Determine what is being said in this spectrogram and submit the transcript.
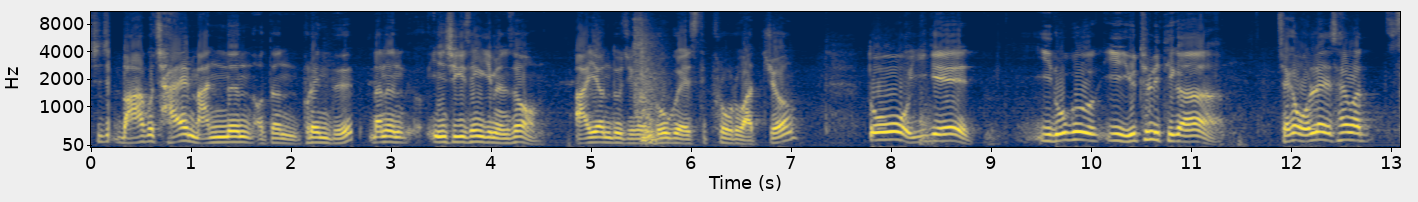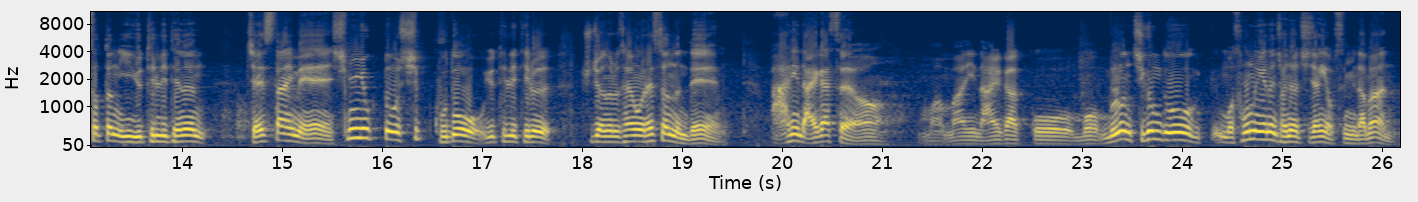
진짜 나하고 잘 맞는 어떤 브랜드라는 인식이 생기면서 아이언도 지금 로그 ST 프로로 왔죠. 또 이게 이 로그 이 유틸리티가 제가 원래 사용했었던 이 유틸리티는 제스타임에 16도, 19도 유틸리티를 주전으로 사용을 했었는데 많이 낡았어요. 뭐 많이 낡았고 뭐 물론 지금도 뭐 성능에는 전혀 지장이 없습니다만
